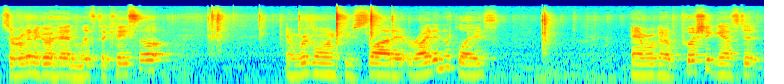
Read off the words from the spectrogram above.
So we're going to go ahead and lift the case up. And we're going to slide it right into place. And we're going to push against it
